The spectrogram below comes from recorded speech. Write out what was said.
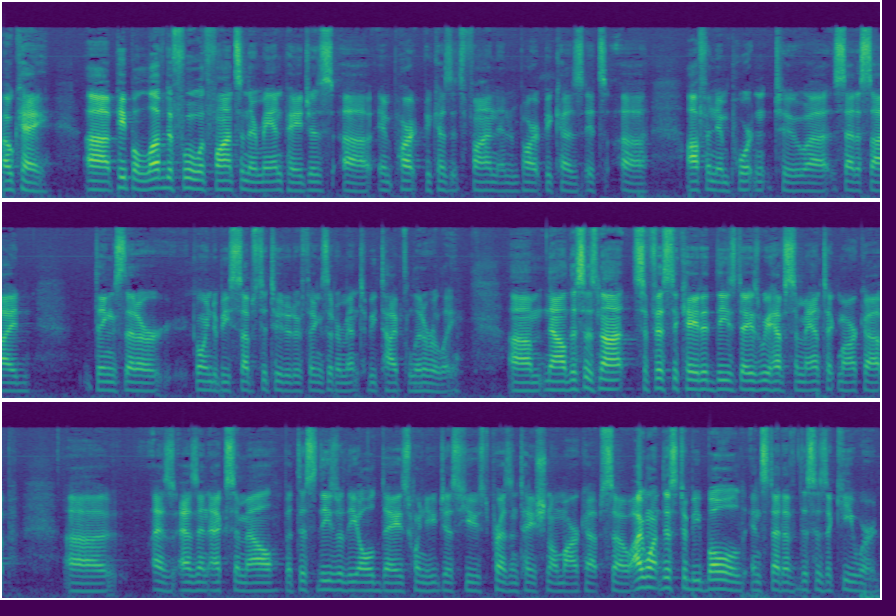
Okay. Uh, people love to fool with fonts in their man pages, uh, in part because it's fun, and in part because it's often important to set aside things that are going to be substituted or things that are meant to be typed literally. Um, now, this is not sophisticated. These days we have semantic markup uh, as, as in XML, but this, these are the old days when you just used presentational markup. So I want this to be bold instead of this is a keyword.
